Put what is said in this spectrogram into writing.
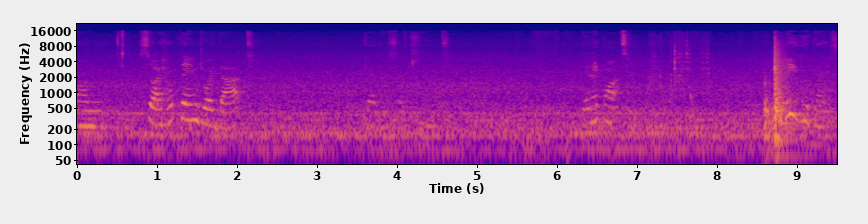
um, so I hope they enjoyed that. God, so cute. They. There you go, guys.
